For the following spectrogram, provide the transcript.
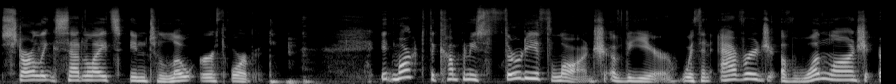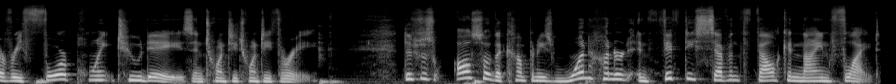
Starlink satellites into low Earth orbit. It marked the company's 30th launch of the year, with an average of one launch every 4.2 days in 2023. This was also the company's 157th Falcon 9 flight,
